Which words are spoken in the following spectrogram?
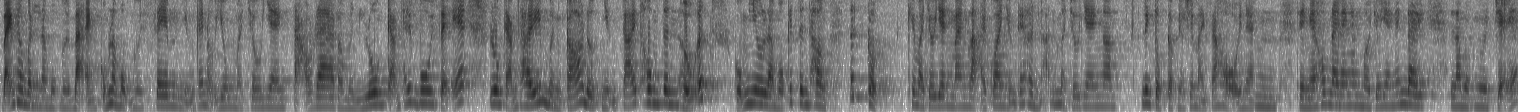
bản thân mình là một người bạn cũng là một người xem những cái nội dung mà Châu Giang tạo ra và mình luôn cảm thấy vui vẻ, luôn cảm thấy mình có được những cái thông tin hữu ích cũng như là một cái tinh thần tích cực khi mà Châu Giang mang lại qua những cái hình ảnh mà Châu Giang um, liên tục cập nhật trên mạng xã hội nè. Ừ. Thì ngày hôm nay đang anh mời Châu Giang đến đây là một người trẻ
